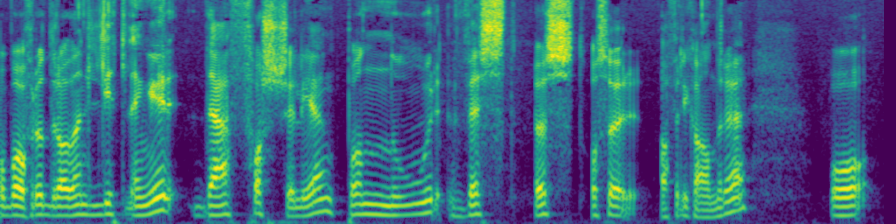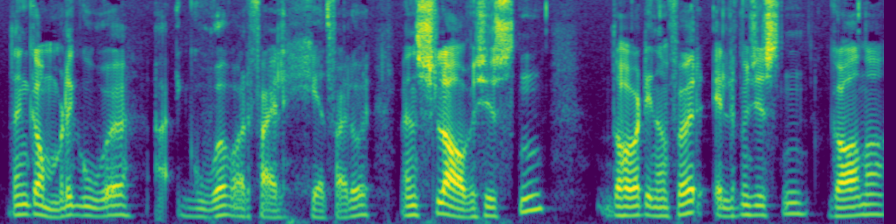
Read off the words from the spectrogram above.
Og bare for å dra den litt lenger, det er forskjell igjen på nord, vest, øst og sørafrikanere. Og den gamle gode nei, Gode var feil, helt feil ord. Men slavekysten, det har vært innom før. Elfenkysten, Ghana,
